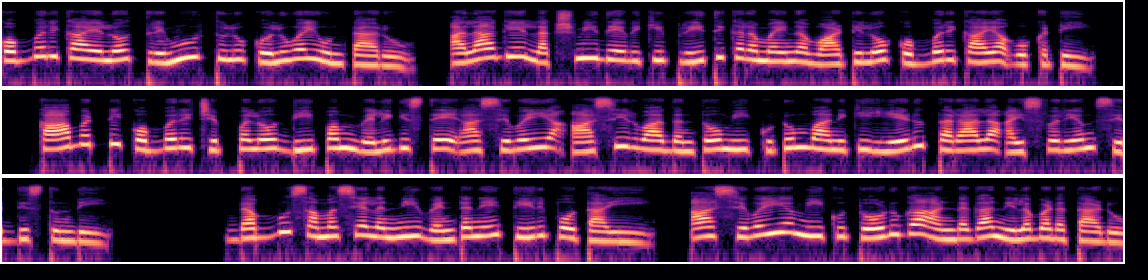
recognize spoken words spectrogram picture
కొబ్బరికాయలో త్రిమూర్తులు కొలువై ఉంటారు. అలాగే లక్ష్మీదేవికి ప్రీతికరమైన వాటిలో కొబ్బరికాయ ఒకటి. కాబట్టి కొబ్బరి చిప్పలో దీపం వెలిగిస్తే ఆ శివయ్య ఆశీర్వాదంతో మీ కుటుంబానికి ఏడు తరాల ఐశ్వర్యం సిద్ధిస్తుంది. డబ్బు సమస్యలన్నీ వెంటనే తీరిపోతాయి. ఆ శివయ్య మీకు తోడుగా అండగా నిలబడతాడు.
